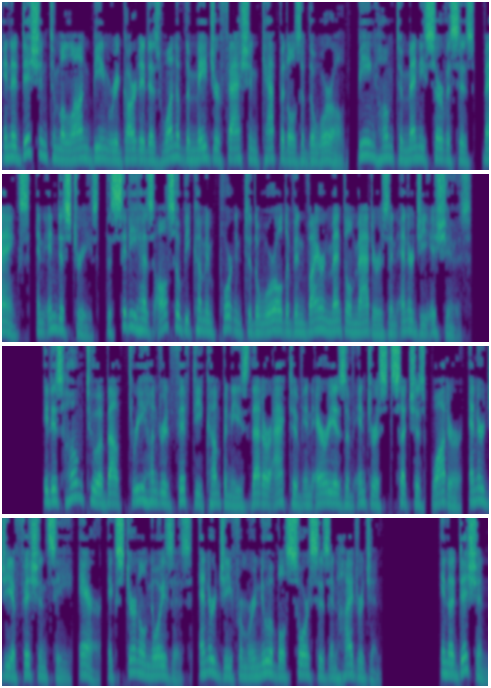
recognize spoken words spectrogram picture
In addition to Milan being regarded as one of the major fashion capitals of the world, being home to many services, banks, and industries, the city has also become important to the world of environmental matters and energy issues. It is home to about 350 companies that are active in areas of interest such as, water, energy efficiency, air, external noises, energy from renewable sources and hydrogen. In addition,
